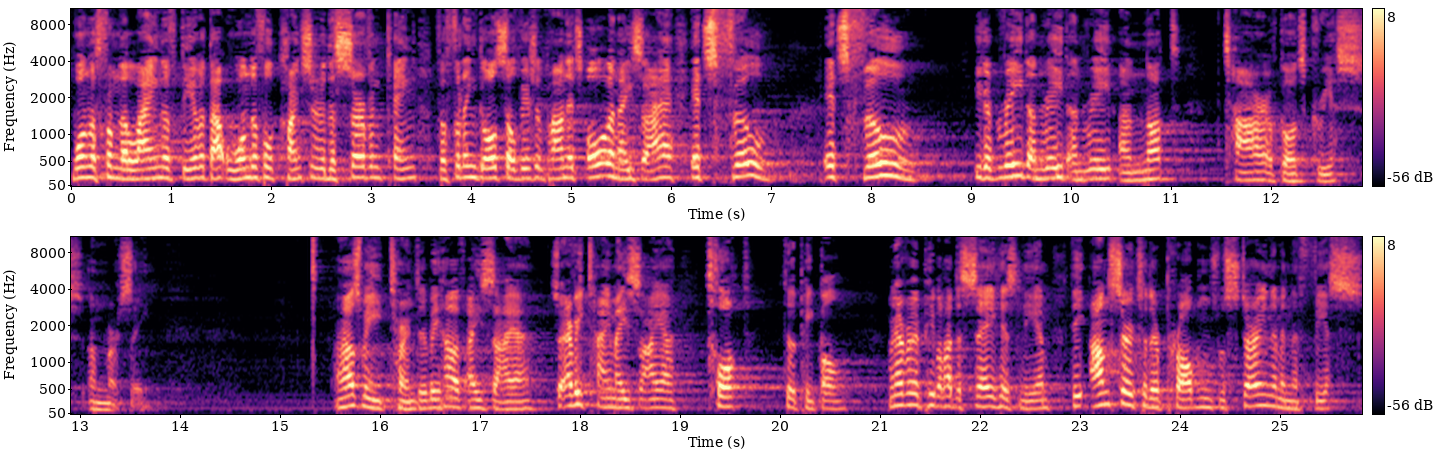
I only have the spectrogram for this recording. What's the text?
One from the line of David, that wonderful counselor, the servant king, fulfilling God's salvation plan. It's all in Isaiah. It's full. It's full. You could read and read and read and not tire of God's grace and mercy. And as we turn to we have Isaiah. So every time Isaiah talked to the people, whenever the people had to say his name, the answer to their problems was staring them in the face.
